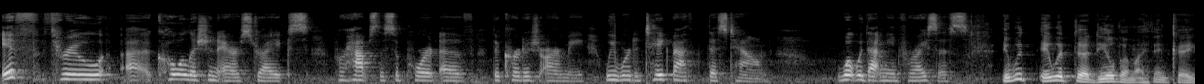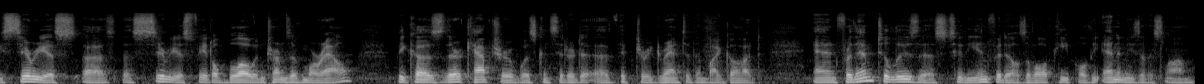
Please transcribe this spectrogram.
if through uh, coalition airstrikes, perhaps the support of the Kurdish army, we were to take back this town, what would that mean for ISIS? It would it would uh, deal them, I think, a serious uh, a serious fatal blow in terms of morale, because their capture was considered a, a victory granted them by God, and for them to lose this to the infidels of all people, the enemies of Islam,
